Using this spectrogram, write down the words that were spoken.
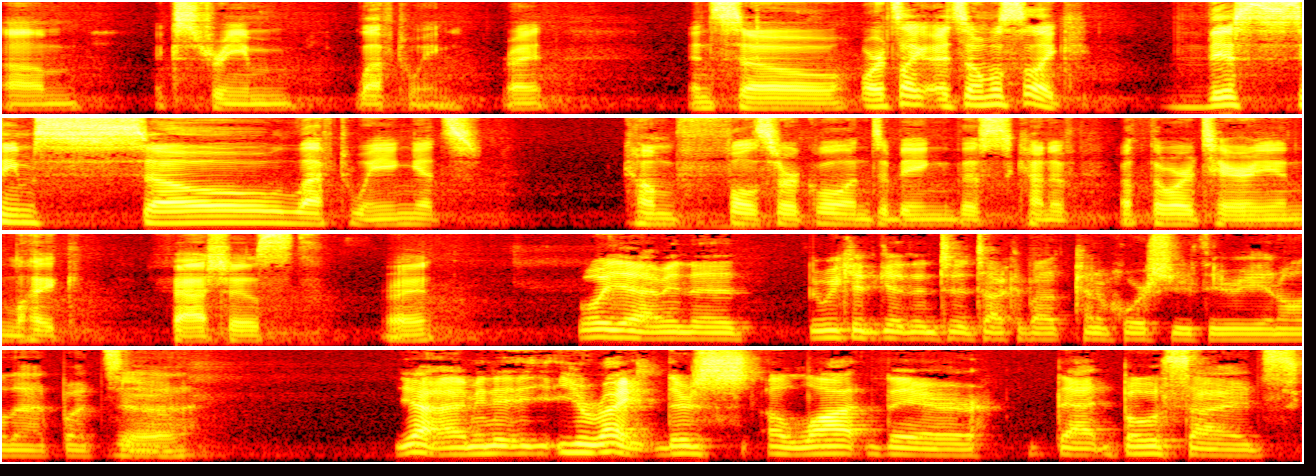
um, extreme left wing, right? And so, or it's like it's almost like this seems so left wing. It's come full circle into being this kind of authoritarian, like fascist, right? Well, yeah, I mean, the, we could get into talk about kind of horseshoe theory and all that, but uh, Yeah. I mean, it, you're right. There's a lot there that both sides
